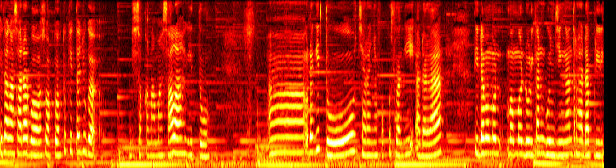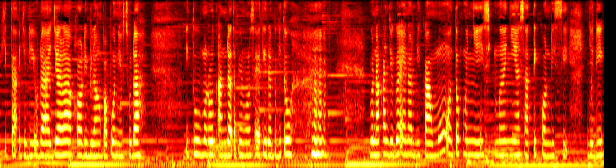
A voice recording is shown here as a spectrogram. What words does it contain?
kita nggak sadar bahwa sewaktu-waktu kita juga bisa kena masalah gitu. Uh, udah gitu caranya fokus lagi adalah tidak mem memedulikan gunjingan terhadap diri kita. Jadi udah aja lah kalau dibilang apa pun ya sudah. Itu menurut anda tapi menurut saya tidak begitu. Gunakan juga energi kamu untuk menyiasati kondisi. Jadi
